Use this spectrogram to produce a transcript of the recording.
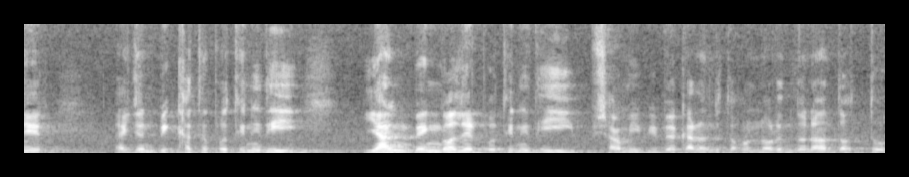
এর একজন বিখ্যাত প্রতিনিধি, ইয়াং বেঙ্গলের প্রতিনিধি স্বামী বিবেকানন্দ, তখন নরেন্দ্রনাথ দত্ত,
